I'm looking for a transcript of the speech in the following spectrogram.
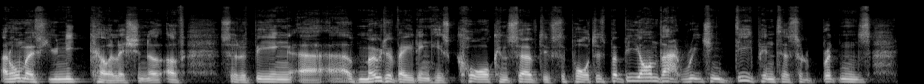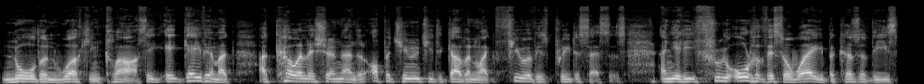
an almost unique coalition of, of sort of being, uh, of motivating his core conservative supporters, but beyond that, reaching deep into sort of Britain's northern working class. It, it gave him a, a coalition and an opportunity to govern like few of his predecessors. And yet he threw all of this away because of these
